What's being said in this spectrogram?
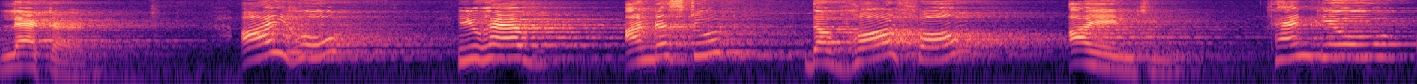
later. I hope you have understood the verb form ing. Thank you.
